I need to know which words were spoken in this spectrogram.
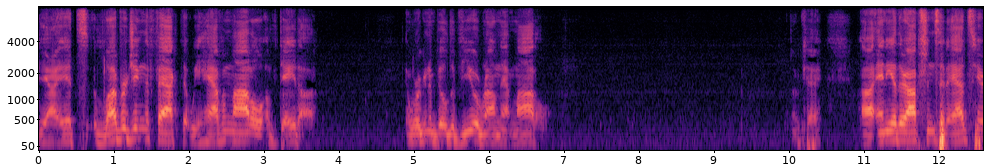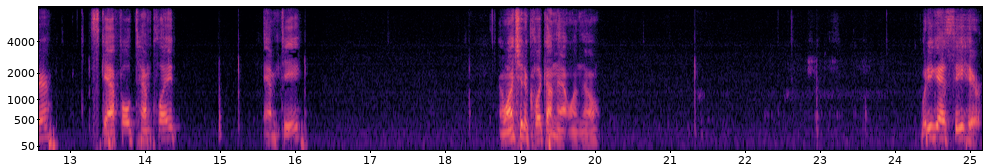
Yeah, it's leveraging the fact that we have a model of data and we're going to build a view around that model. Okay. Uh, any other options it adds here? Scaffold template, empty. I want you to click on that one though. What do you guys see here?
